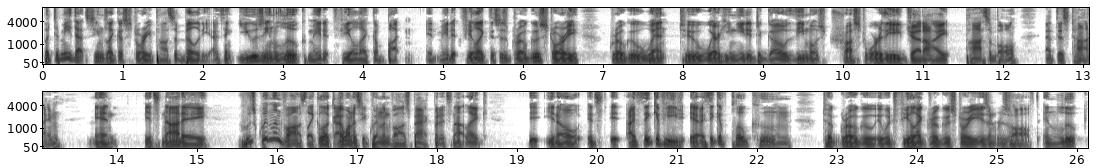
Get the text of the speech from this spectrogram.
but to me that seems like a story possibility. I think using Luke made it feel like a button. It made it feel hmm. like this is Grogu's story. Grogu went to where he needed to go, the most trustworthy Jedi possible at this time. Mm-hmm. And it's not a who's Quinlan Vos? Like, look, I want to see Quinlan Vos back, but it's not like you know, it's it, I think if he I think if Plo Koon took Grogu, it would feel like Grogu's story isn't resolved. And Luke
